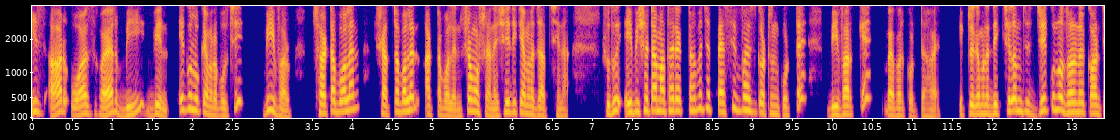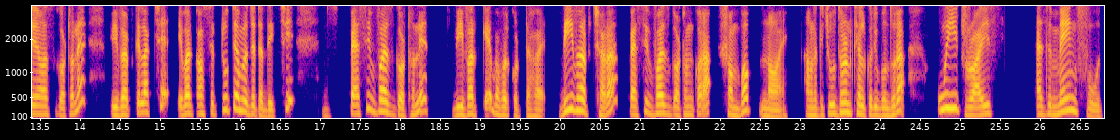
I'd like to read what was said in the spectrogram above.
is are was were be been এগুলোকে আমরা বলছি বিভার্ব ছয়টা বলেন, সাতটা বলেন, আটটা বলেন, সমস্যা নেই, সেদিকে আমরা যাচ্ছি না। শুধু এই বিষয়টা মাথায় রাখতে হবে যে প্যাসিভ ভয়েস গঠন করতে বিভার্বকে ব্যবহার করতে হয়। একটু আগে আমরা দেখছিলাম যে যে কোনো ধরনের কন্টিনিউয়াস গঠনে বিভার্বকে লাগছে। এবার কনসেপ্ট টুতে আমরা যেটা দেখছি প্যাসিভ ভয়েস গঠনে বিভার্বকে ব্যবহার করতে হয়। বিভার্ব ছাড়া প্যাসিভ ভয়েস গঠন করা সম্ভব নয়। আমরা কিছু উদাহরণ খেয়াল করি বন্ধুরা। We eat rice as a main food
